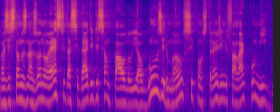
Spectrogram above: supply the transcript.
Nós estamos na zona oeste da cidade de São Paulo e alguns irmãos se constrangem de falar comigo.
